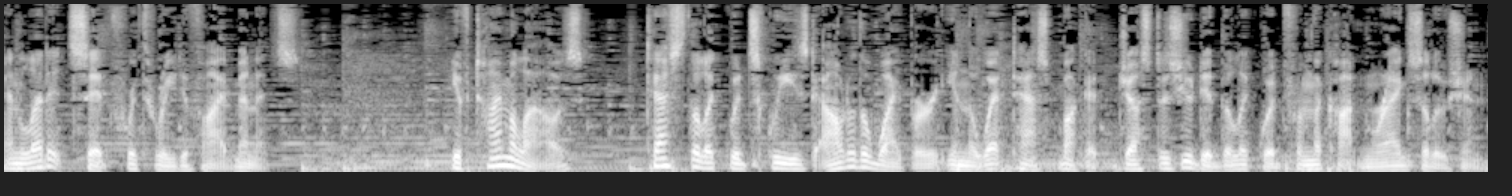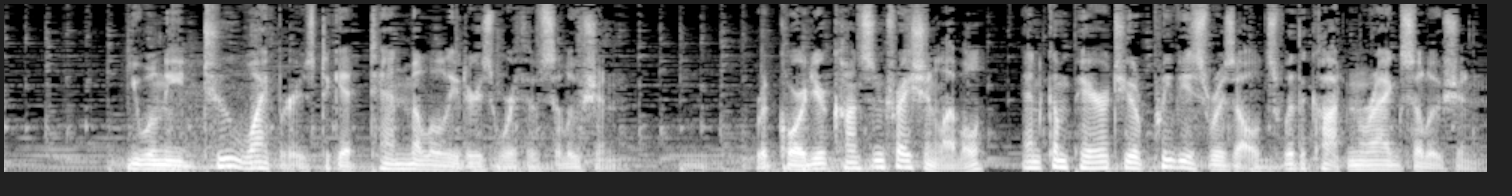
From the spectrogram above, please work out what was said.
and let it sit for 3 to 5 minutes. If time allows, Test the liquid squeezed out of the wiper in the WetTask bucket just as you did the liquid from the cotton rag solution. You will need two wipers to get 10 milliliters worth of solution. Record your concentration level and compare to your previous results with the cotton rag solution.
